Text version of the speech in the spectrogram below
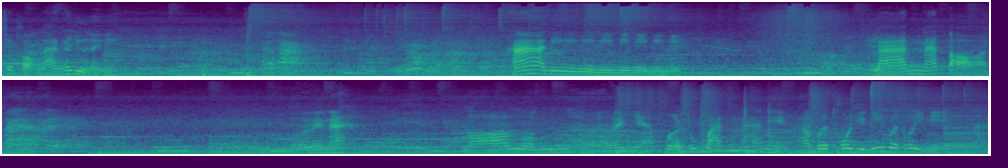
เจ้าของร้านเขาอยู่ไหนนี่ ฮ่านี่นี่นี่นี่นี่นี่นี่ร้านนะต่อนะฮะอะไรนะล้อล้นเอออะไรเงี้ย เปิดทุกวันนะนี่เอาเบอร์โทรอยู่นี่เบอร์โทรอยู่นี่นะ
